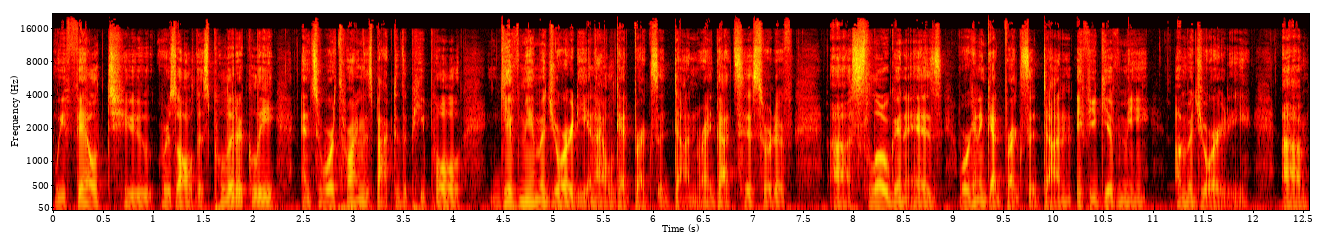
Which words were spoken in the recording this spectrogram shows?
We failed to resolve this politically, and so we're throwing this back to the people. Give me a majority, and I will get Brexit done. Right? That's his sort of uh, slogan: is we're gonna get Brexit done if you give me a majority. Um,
